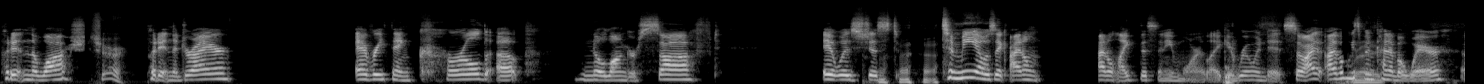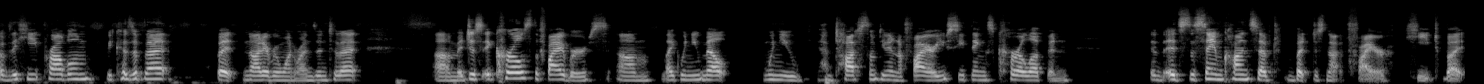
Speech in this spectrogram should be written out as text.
Put it in the wash, Sure. put it in the dryer. Everything curled up, no longer soft. It was just, to me, I was like, I don't. I don't like this anymore. Like it ruined it. So I, I've always been kind of aware of the heat problem because of that, but not everyone runs into that. Um, it just it curls the fibers. Um, like when you melt, when you have tossed something in a fire, you see things curl up, and it's the same concept, but just not fire heat. But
